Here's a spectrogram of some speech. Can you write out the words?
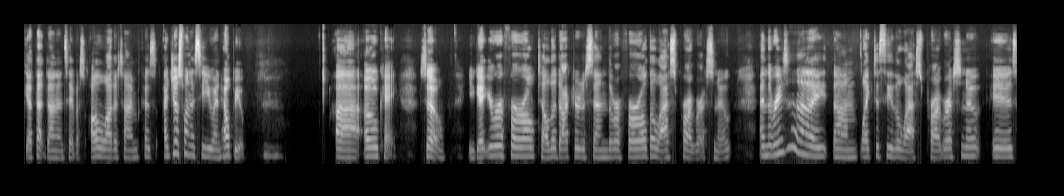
get that done and save us all a lot of time because I just want to see you and help you. Uh, okay, so you get your referral, tell the doctor to send the referral the last progress note. And the reason that I um, like to see the last progress note is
